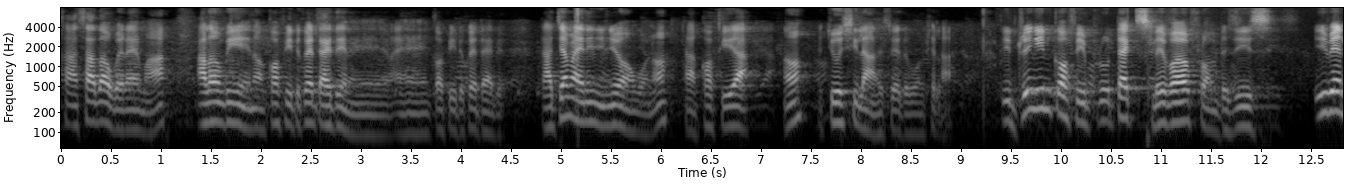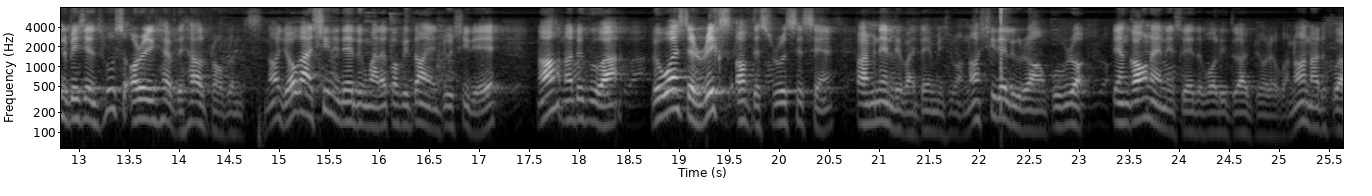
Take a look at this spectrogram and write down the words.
စားစားတော့ပဲတိုင်းမှာအားလုံးပြီးရင်တော့ coffee တစ်ခွက်တိုက်တင်တယ်အဲ coffee တစ်ခွက်တိုက်တယ်ဒါကျန်းမာရေးညညွတ်အောင်ပေါ့နော်ဒါ coffee ကနော်အကျိုးရှိလာတယ်ဆိုတဲ့သဘောဖြစ်လာဒီ drinking coffee protects liver from disease even patients who already have the health problems နော်ယောဂရှိနေတဲ့လူမှလည်း coffee တောက်ရင်အကျိုးရှိတယ်နော်နောက်တစ်ခုက lowers the risk of the cirrhosis and permanent liver damage ပေါ့နော်ရှိတဲ့လူတော့ပို့ပြီးတော့ပြန်ကောင်းနိုင်တယ်ဆိုတဲ့သဘောလေးသူကပြောတယ်ပေါ့နော်နောက်တစ်ခုက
